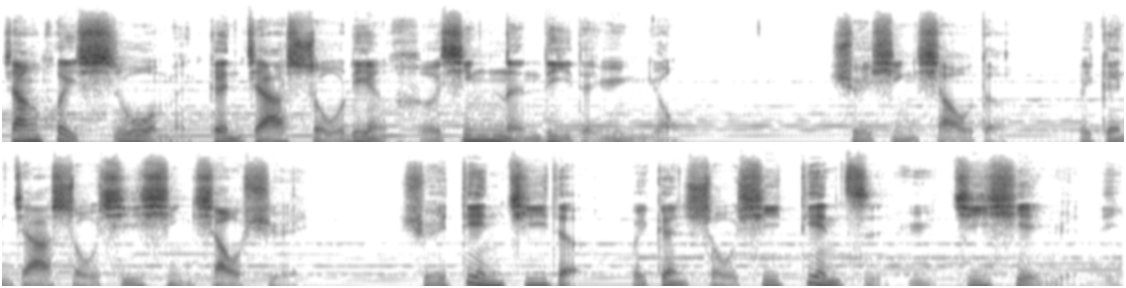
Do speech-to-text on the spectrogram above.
将会使我们更加熟练核心能力的运用。学行销的会更加熟悉行销学，学电机的会更熟悉电子与机械原理，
